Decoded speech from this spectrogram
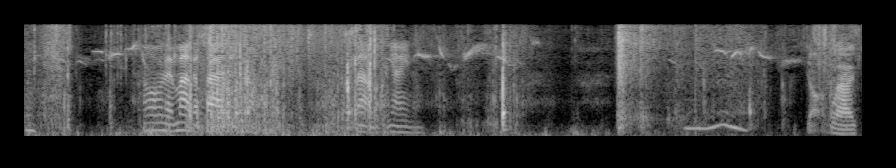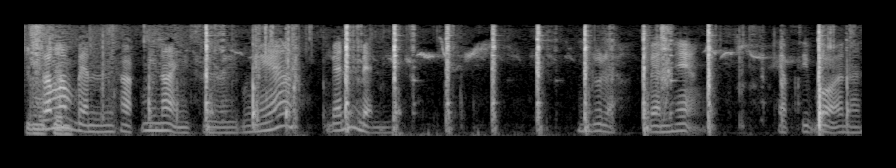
อืมเอาอะไรมากกับตาดิเนาะตาแบบใหญ่เนาะอืมกระจอกลายกินบ่ถ้าเป็มันนแบนคักมีไหนเสยเนี้ยแบนแบนมึงดูแหละแบนแห้งแคบสิบ่อันนั้น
